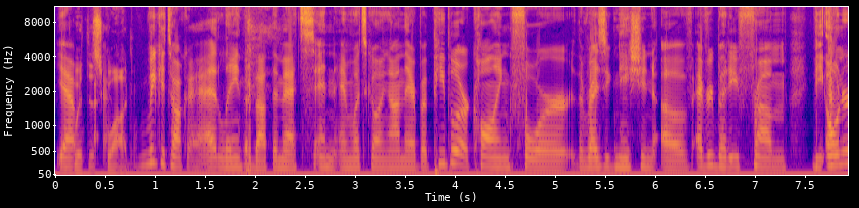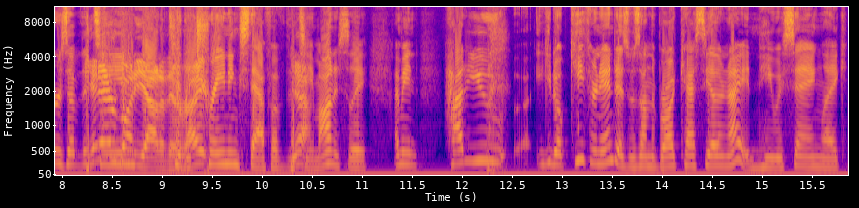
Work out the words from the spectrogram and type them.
Yeah, with the squad? We could talk at length about the Mets and, and what's going on there, but people are calling for the resignation of everybody from the owners of the Get team everybody out of there, to the training staff of the Yeah. team. Honestly, I mean, how do you, uh, you know, Keith Hernandez was on the broadcast the other night, and he was saying like,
